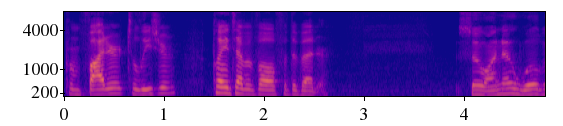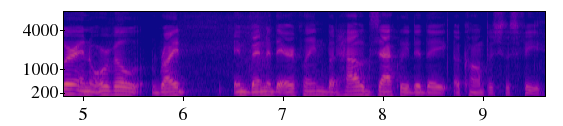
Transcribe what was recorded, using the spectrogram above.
from fighter to leisure, planes have evolved for the better. So I know Wilbur and Orville Wright invented the airplane, but how exactly did they accomplish this feat?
